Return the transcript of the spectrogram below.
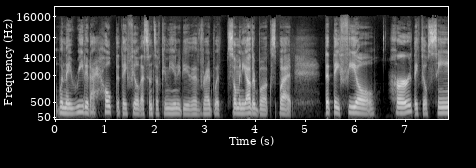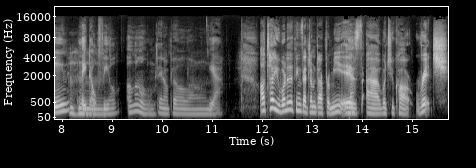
when they read it i hope that they feel that sense of community that i've read with so many other books but that they feel heard, they feel seen, and they don't Mhm. feel alone. They don't feel alone. Yeah. I'll tell you, one of the things that jumped out for me Yeah. is uh, what you call rich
